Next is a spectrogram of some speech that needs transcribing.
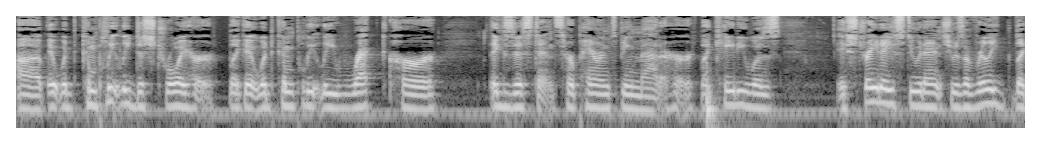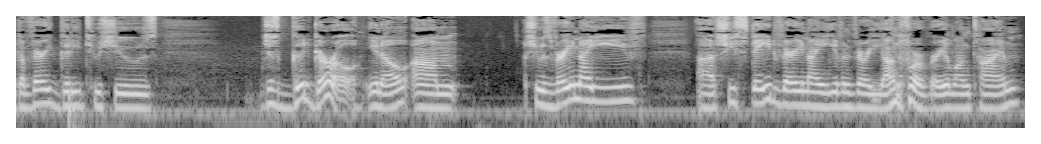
uh, it would completely destroy her. Like, it would completely wreck her existence, her parents being mad at her. Like, Katie was a straight A student. She was a really like a very goody two shoes, just good girl. You know, um, she was very naive. Uh, she stayed very naive and very young for a very long time.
